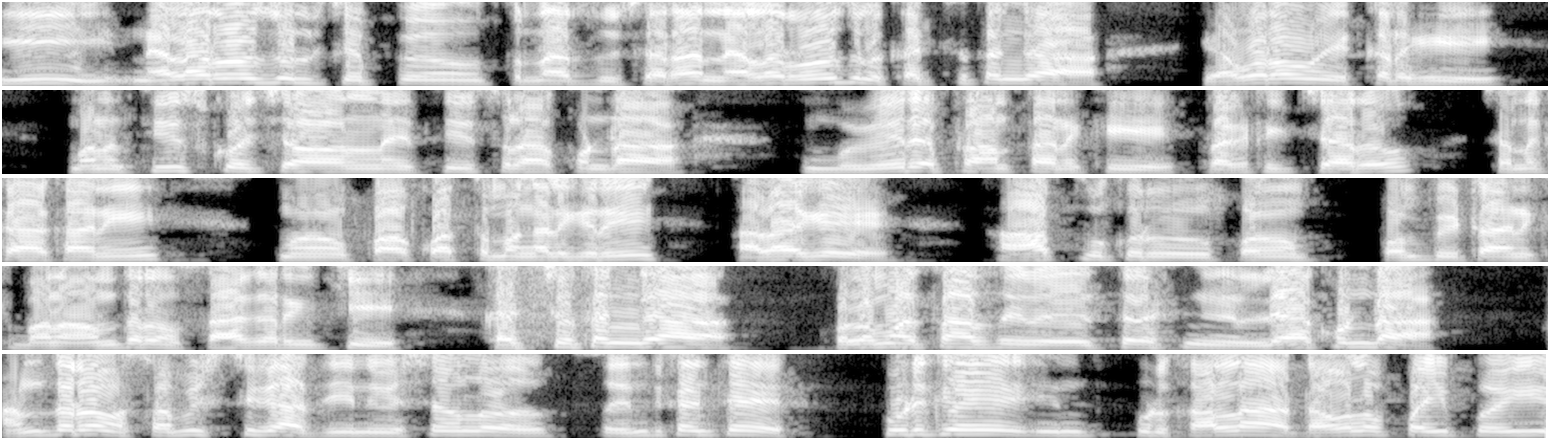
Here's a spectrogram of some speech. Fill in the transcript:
ఈ నెల రోజులు చెప్తున్నారు చూసారా? నెల రోజులు ఖచ్చితంగా ఎవరో ఇక్కడికి మనం తీసుకొచ్చే వాళ్ళని తీసుకురాకుండా వేరే ప్రాంతానికి ప్రకటించారు. చిన్నకాకాని కానీ కొత్త మంగళగిరి అలాగే ఆత్మకూరు పంపించడానికి మనం అందరం సహకరించి ఖచ్చితంగా కులమతాల లేకుండా అందరం సమిష్టిగా దీని విషయంలో ఎందుకంటే ఇప్పటికే ఇప్పుడు కల్లా డెవలప్ అయిపోయి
